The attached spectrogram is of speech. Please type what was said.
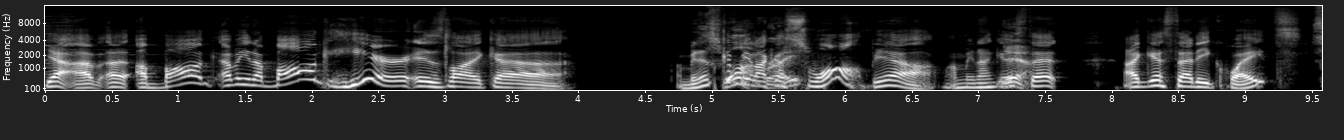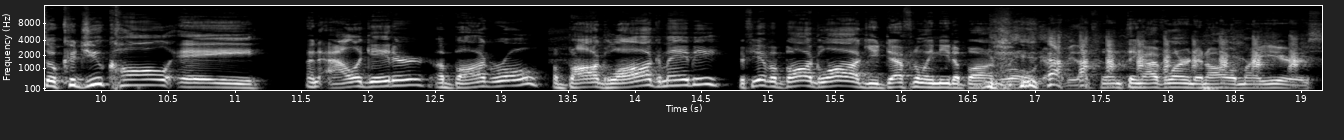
Yeah, a, a, a bog. I mean, a bog here is like, uh, I mean, it's gonna be Swamp, like a swamp. Yeah. I mean, I guess Yeah. that, I guess that equates. so could you call a an alligator a bog roll? A bog log, maybe? If you have a bog log, you definitely need a bog roll. That's one thing I've learned in all of my years.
